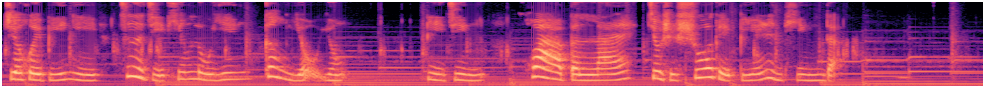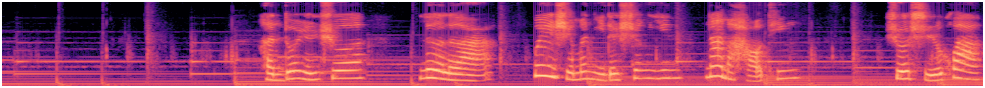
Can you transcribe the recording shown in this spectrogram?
这会比你自己听录音更有用。毕竟，话本来就是说给别人听的。很多人说：“乐乐啊，为什么你的声音那么好听？”说实话，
